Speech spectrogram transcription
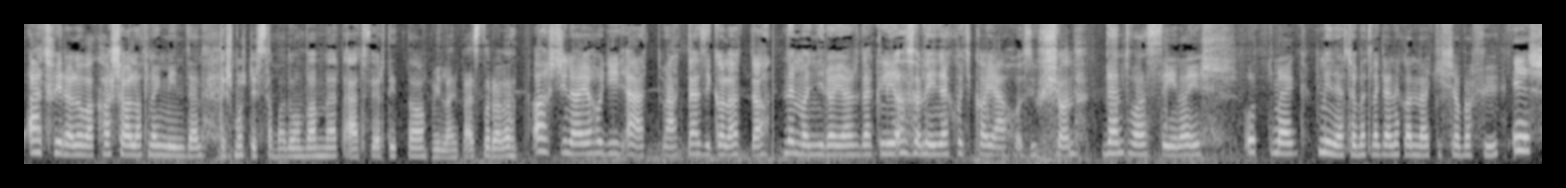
Átfér a lovak hasallat, meg minden. És most is szabadon van, mert átfért itt a villanypásztor alatt. Azt csinálja, hogy így átvágtázik alatta. Nem annyira érdekli, az a lényeg, hogy kajához jusson. Bent van széna, és ott meg minél többet legelnek, annál kisebb a fű. És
